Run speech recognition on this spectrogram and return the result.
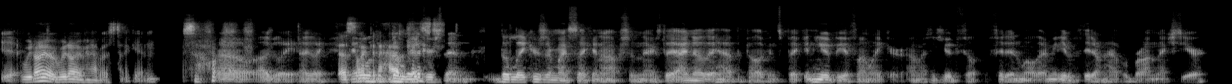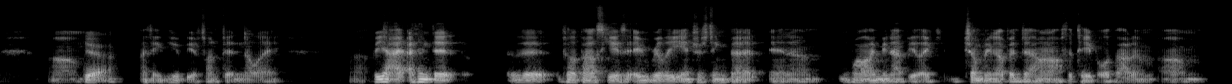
Yeah, we don't. Even, we don't even have a second. So oh, ugly, ugly. That's and not well, gonna happen. The Lakers then. The Lakers are my second option. There, they, I know they have the Pelicans pick, and he would be a fun Laker. Um, I think he would fit, fit in well there. I mean, even if they don't have LeBron next year, um, yeah, I think he would be a fun fit in LA. Uh, but yeah, I, I, think that that Filipowski is a really interesting bet, and um, while I may not be like jumping up and down off the table about him, um,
